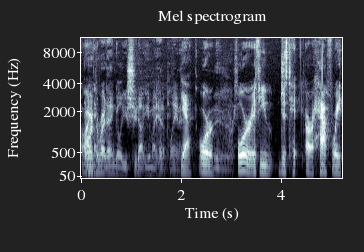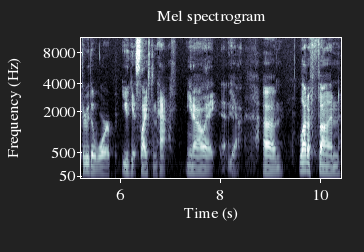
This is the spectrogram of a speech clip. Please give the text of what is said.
or at the the- right angle, you shoot out, you might hit a planet. Yeah, or or or if you just hit, are halfway through the warp, you get sliced in half. You know, like yeah, Um, a lot of fun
